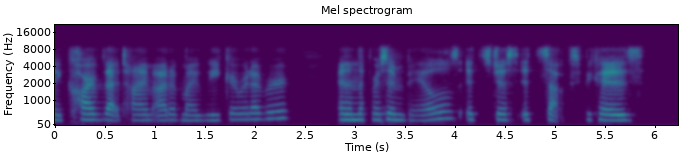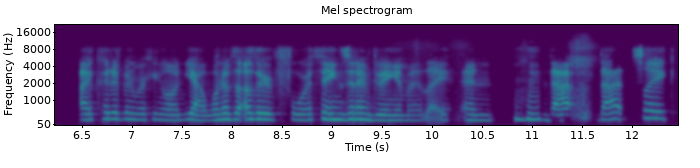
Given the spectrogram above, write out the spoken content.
like carved that time out of my week or whatever, and then the person bails, it's just it sucks because I could have been working on yeah, one of the other four things that I'm doing in my life and Mhm. that that's like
